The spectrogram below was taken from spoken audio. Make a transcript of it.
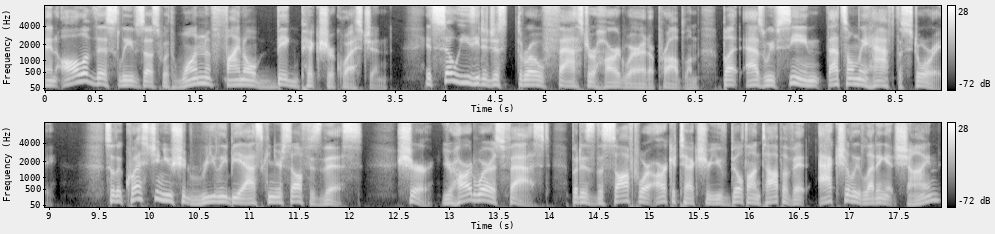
And all of this leaves us with one final big picture question. It's so easy to just throw faster hardware at a problem, but as we've seen, that's only half the story. So the question you should really be asking yourself is this. Sure, your hardware is fast, but is the software architecture you've built on top of it actually letting it shine?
